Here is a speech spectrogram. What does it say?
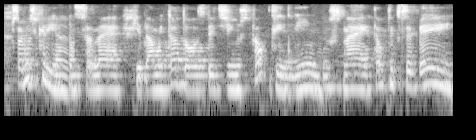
Principalmente criança, né? Que dá muita dose, dedinhos tão fininhos, né? Então tem que ser bem,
